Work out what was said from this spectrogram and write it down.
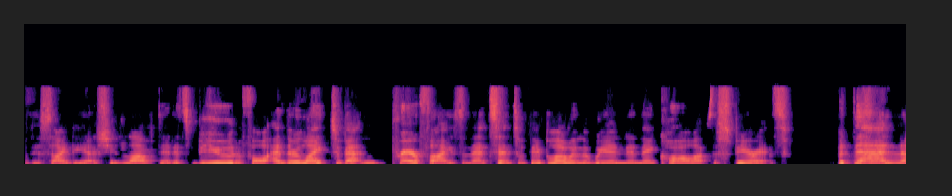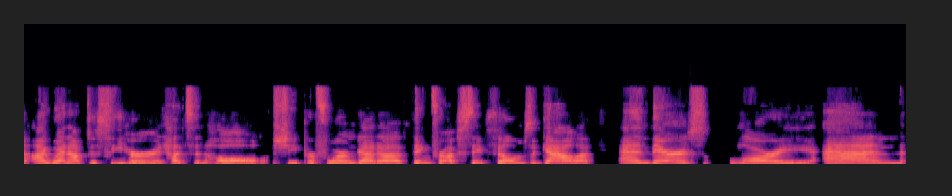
this idea. She loved it. It's beautiful. And they're like Tibetan prayer flags in that sense of they blow in the wind and they call up the spirits. But then I went up to see her at Hudson Hall. She performed at a thing for Upstate Films, a gala. And there's Laurie. And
